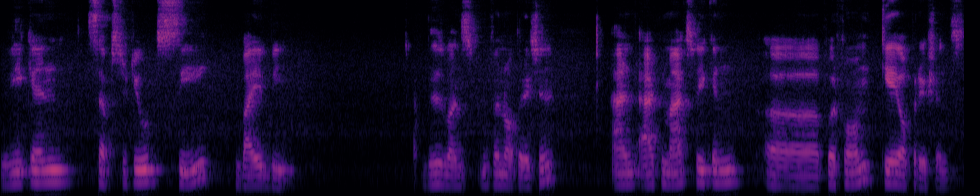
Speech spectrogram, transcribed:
we can substitute C by B. This is one, one operation and at max we can uh, perform K operations.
